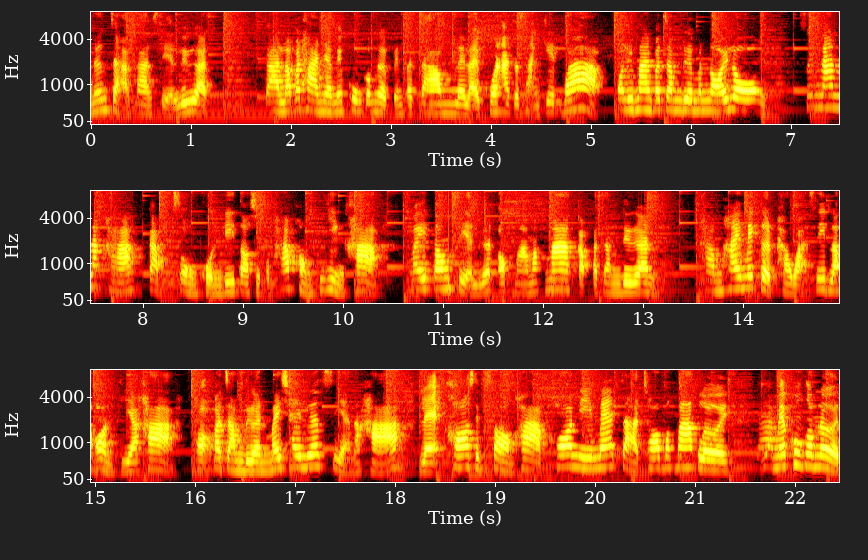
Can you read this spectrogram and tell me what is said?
เนื่องจากอาการเสียเลือด การรับประทานยาเม็ดคุมกำเนิดเป็นประจำ หลายๆ คนอาจจะสังเกตว่าปริมาณประจำเดือนมันน้อยลง ซึ่งนั่นนะคะกับส่งผลดีต่อสุขภาพของผู้หญิงค่ะ ไม่ต้องเสียเลือดออกมามาก ๆ กับประจำเดือน ทำให้ไม่เกิดภาวะซีดและอ่อนเพลียค่ะ เพราะประจำเดือนไม่ใช่เลือดเสียนะคะ และข้อ 12 ค่ะ ข้อนี้แม่จ๋าชอบมากๆเลยยาเม็ดคุมกำเนิด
